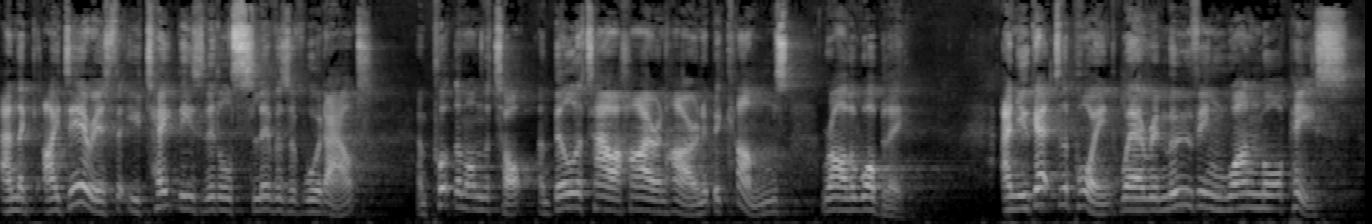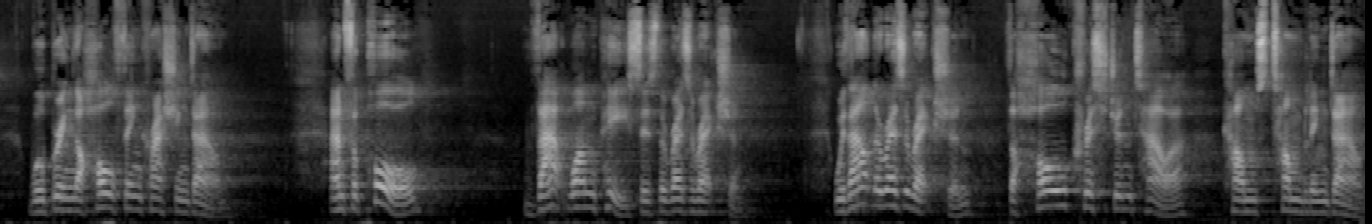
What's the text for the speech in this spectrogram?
And the idea is that you take these little slivers of wood out and put them on the top and build the tower higher and higher, and it becomes rather wobbly. And you get to the point where removing one more piece will bring the whole thing crashing down. And for Paul, that one piece is the resurrection. Without the resurrection, the whole Christian tower comes tumbling down.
